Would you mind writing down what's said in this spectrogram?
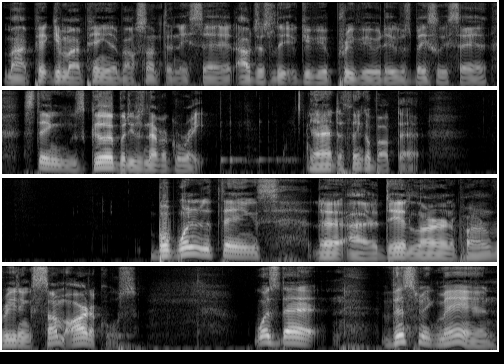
my give my opinion about something they said. I'll just leave, give you a preview. They was basically saying Sting was good, but he was never great. And I had to think about that. But one of the things that I did learn upon reading some articles was that Vince McMahon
